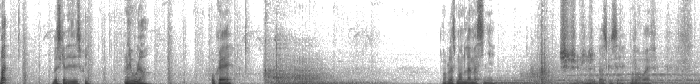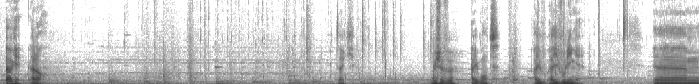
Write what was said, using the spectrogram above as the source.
Ouais. Bosquet des esprits. On est où là? Ok. Emplacement de l'âme assignée. Je, sais pas ce que c'est. Bon, bref. Ok, alors. Tac. Oui, je veux. I want. I, I willing. Euh...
